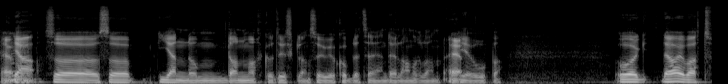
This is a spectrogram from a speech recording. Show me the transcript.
Ja. Ja, så, så gjennom Danmark og Tyskland så er vi koblet til en del andre land Ja. i Europa. Og det har jo vært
